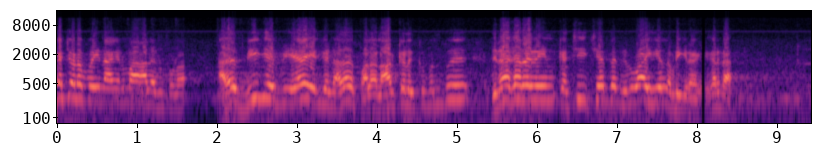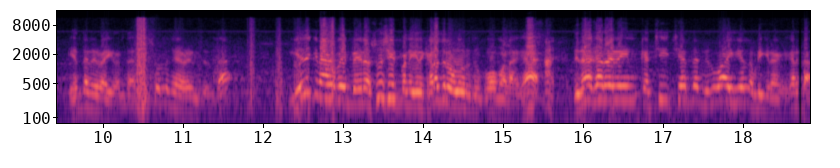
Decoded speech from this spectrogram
கட்சியோட போய் நாங்க என்னமோ ஆள் அனுப்பணும் அதாவது பிஜேபியே எங்க அதாவது பல நாட்களுக்கு முன்பு தினகரனின் கட்சியை சேர்ந்த நிர்வாகிகள் அப்படிங்கிறாங்க. கரெக்டா எந்த நிர்வாகி வந்தாரு? சொல்லுங்க அப்படின்னு இருந்தா எதுக்கு நாங்க போய் பேர சூசைட் பண்ணிக்கிற களத்துல உழுவுறதுக்கு போக மாட்டாங்க? தினகரனின் கட்சியை சேர்ந்த நிர்வாகிகள் அப்படிங்கிறாங்க கரெக்டா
